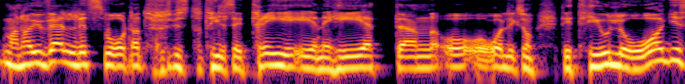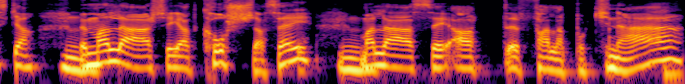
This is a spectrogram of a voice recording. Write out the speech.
man har ju väldigt svårt naturligtvis att ta till sig treenigheten och, och liksom det teologiska. Mm. Men man lär sig att korsa sig. Mm. Man lär sig att eh, falla på knä.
